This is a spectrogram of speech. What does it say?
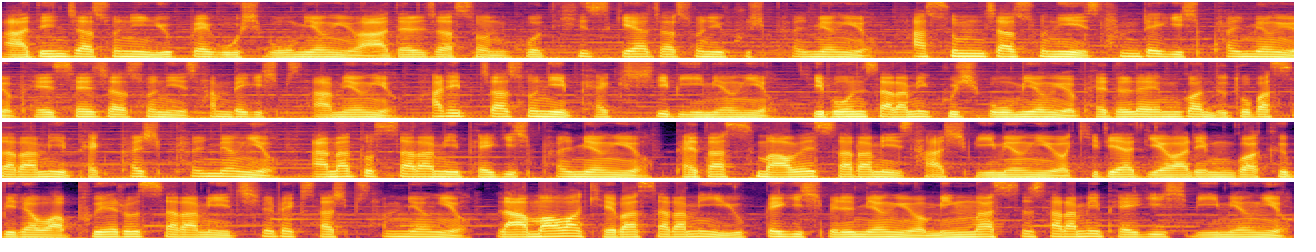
아딘 자손이 655명이요 아델 자손 곧 히스기야 자손이 98명이요 하숨 자손이 328명이요. 베세 자손이 324명이요. 하립 자손이 112명이요. 기본 사람이 95명이요. 베들레헴과 느도바 사람이 188명이요. 아나도 사람이 128명이요. 베다스 마웨 사람이 42명이요. 기리앗 여아림과 그비라와 부에로 사람이 743명이요. 라마와 게바 사람이 621명이요. 믹마스 사람이 122명이요.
